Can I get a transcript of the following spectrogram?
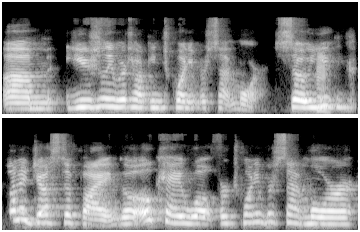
Um, usually we're talking 20% more. So you hmm. can kind of justify it and go, okay, well, for 20% more,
